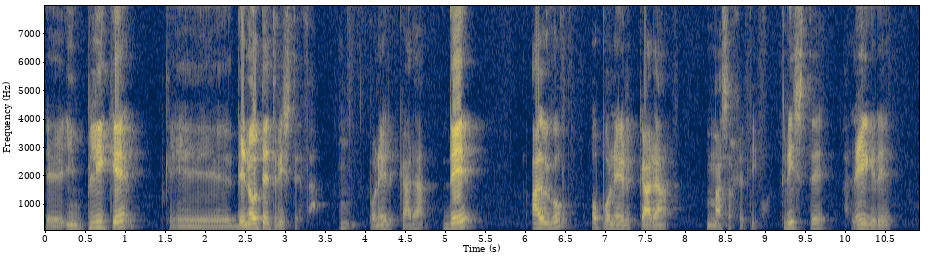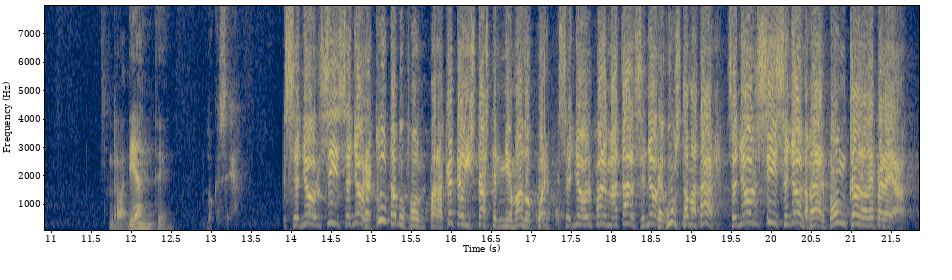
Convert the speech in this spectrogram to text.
eh, implique, que denote tristeza. Poner cara de algo o poner cara más adjetivo, triste, alegre, radiante, lo que sea. Señor, sí, señor. Recluta, bufón. ¿Para qué te alistaste en mi amado cuerpo? Señor, para matar, señor. ¿Te gusta matar? Señor, sí, señor. A ver, pon cara de pelea.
